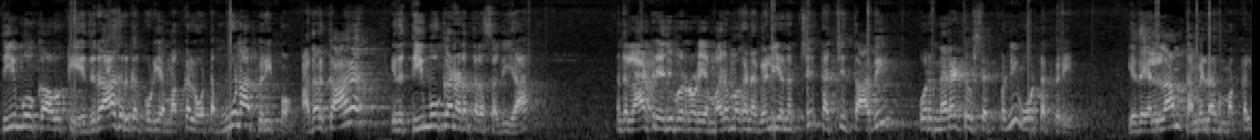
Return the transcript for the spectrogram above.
திமுகவுக்கு எதிராக இருக்கக்கூடிய மக்கள் ஓட்ட மூணா பிரிப்போம். அதற்காக இது திமுக நடத்துற சதியா? அந்த லாட்டரி அதிபருடைய மருமகனை வெளியனுப்பிச்சு கட்சி தாவி ஒரு நெரட்டிவ் செட் பண்ணி ஓட்ட பிரியும். இதையெல்லாம் தமிழக மக்கள்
